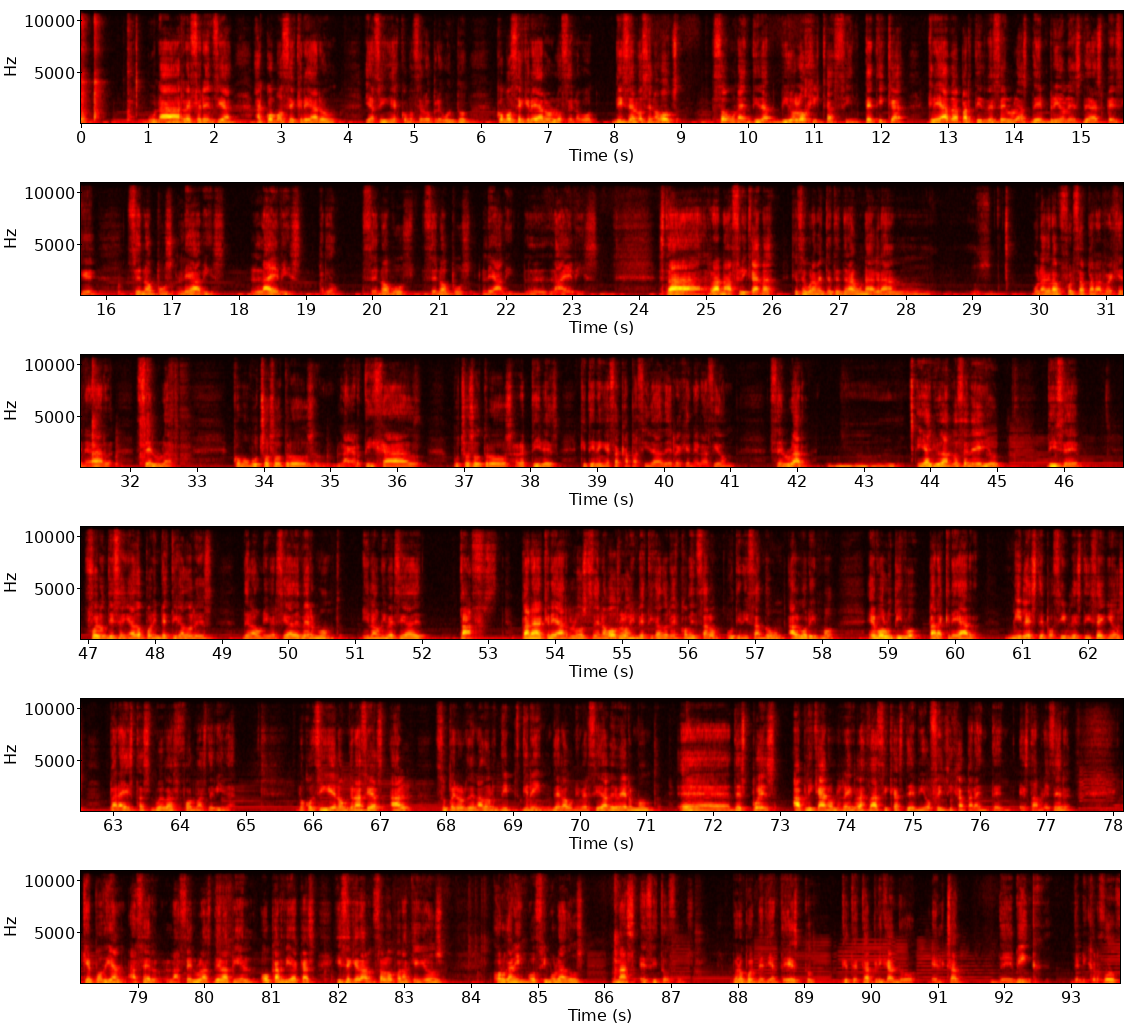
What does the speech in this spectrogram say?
una referencia a cómo se crearon, y así es como se lo pregunto, cómo se crearon los xenobots. Dicen los xenobots son una entidad biológica, sintética, creada a partir de células de embriones de la especie Xenopus leavis, laevis, perdón, Xenobus, Xenopus leavis, laevis. Esta rana africana, que seguramente tendrá una gran una gran fuerza para regenerar células, como muchos otros lagartijas, muchos otros reptiles que tienen esa capacidad de regeneración celular. Y ayudándose de ello, dice, fueron diseñados por investigadores de la Universidad de Vermont y la Universidad de Tufts. Para crear los xenobots, los investigadores comenzaron utilizando un algoritmo evolutivo para crear miles de posibles diseños para estas nuevas formas de vida. Lo consiguieron gracias al superordenador Deep Green de la Universidad de Vermont. Eh, después aplicaron reglas básicas de biofísica para establecer que podían hacer las células de la piel o cardíacas y se quedaron solo con aquellos organismos simulados más exitosos. Bueno, pues mediante esto que te está explicando el chat de Bing, de Microsoft,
